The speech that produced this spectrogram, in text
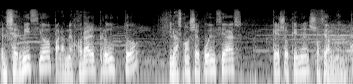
el servicio, para mejorar el producto y las consecuencias que eso tiene socialmente.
